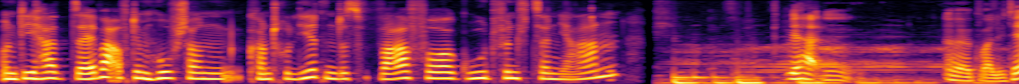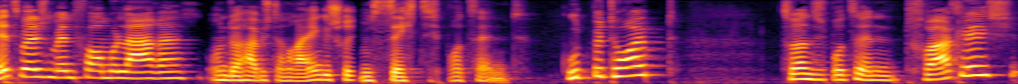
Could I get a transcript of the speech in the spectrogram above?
und die hat selber auf dem Hof schon kontrolliert und das war vor gut 15 Jahren. Wir hatten äh, Qualitätsmanagementformulare und da habe ich dann reingeschrieben, 60 Prozent gut betäubt, 20 Prozent fraglich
